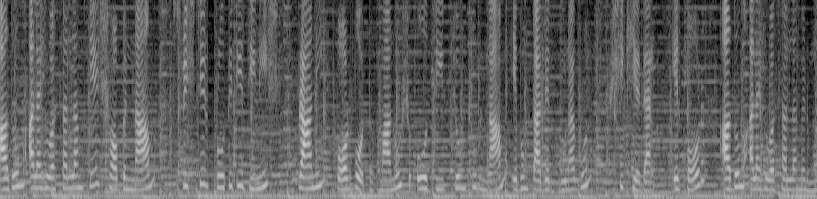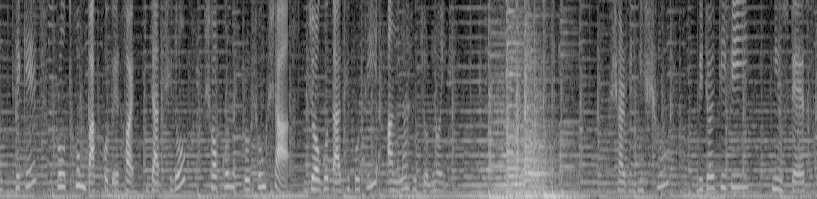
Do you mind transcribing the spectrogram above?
আদম আলাহি ওয়াসাল্লামকে সব নাম, সৃষ্টির প্রতিটি জিনিস, প্রাণী, পর্বত, মানুষ ও জীবজন্তুর নাম এবং তাদের গুণাগুণ শিখিয়ে দেন। এরপর আদম আলাহি ওয়াসাল্লামের মুখ থেকে প্রথম বাক্য বের হয়, যা ছিল, সকল প্রশংসা জগতাধিপতি আল্লাহর জন্যই। Sharbin Nishu, Bijoy TV, news desk.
